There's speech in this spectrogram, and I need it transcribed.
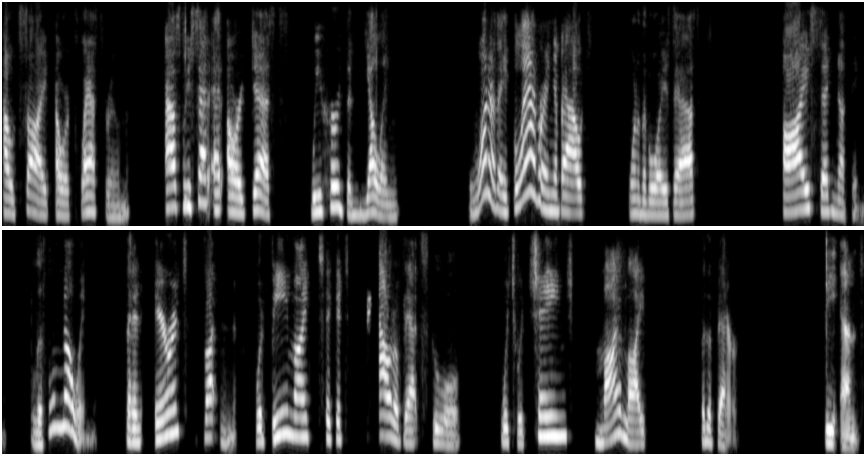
outside our classroom. As we sat at our desks, we heard them yelling. What are they blabbering about? One of the boys asked. I said nothing, little knowing that an errant button would be my ticket out of that school, which would change my life for the better. The end.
